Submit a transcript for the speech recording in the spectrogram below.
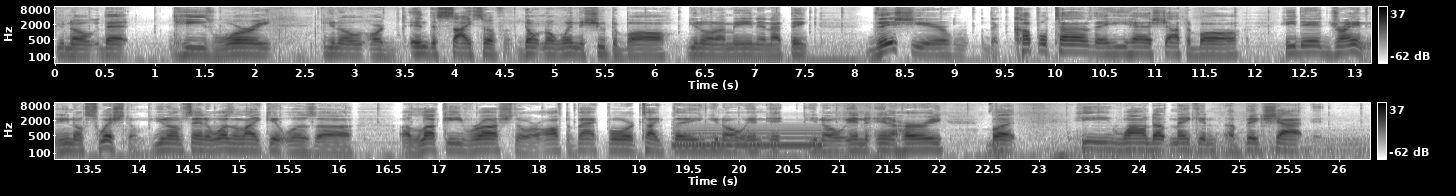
you know, that he's worried, you know, or indecisive, don't know when to shoot the ball. You know what I mean? And I think this year, the couple times that he has shot the ball, he did drain, you know, swished them. You know what I'm saying? It wasn't like it was uh, a lucky rushed or off the backboard type thing, you know, in, in you know in in a hurry, but he wound up making a big shot.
